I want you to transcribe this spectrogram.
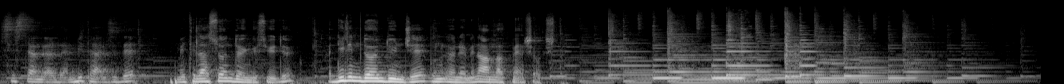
sistemlerden bir tanesi de metilasyon döngüsüydü. Dilim döndüğünce bunun önemini anlatmaya çalıştım.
